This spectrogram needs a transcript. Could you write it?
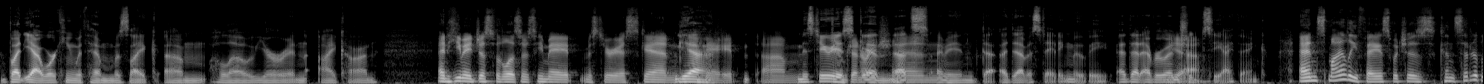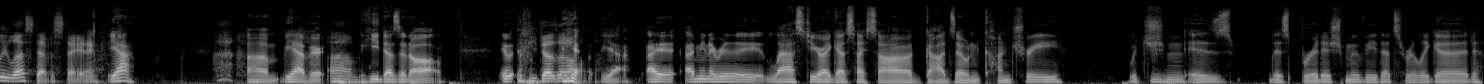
but yeah, working with him was like, um, hello, you're an icon. And he made just for the listeners. He made Mysterious Skin. Yeah. he made um, Mysterious Doom Skin. That's I mean de- a devastating movie uh, that everyone Yeah. should see. I think. and Smiley Face, which is considerably less devastating. Yeah. Um, yeah. Very. Um, he does it all. It, He does it yeah, all. yeah. I I mean I really last year I guess I saw God's Own Country, which Mhm. is this British movie that's really good.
